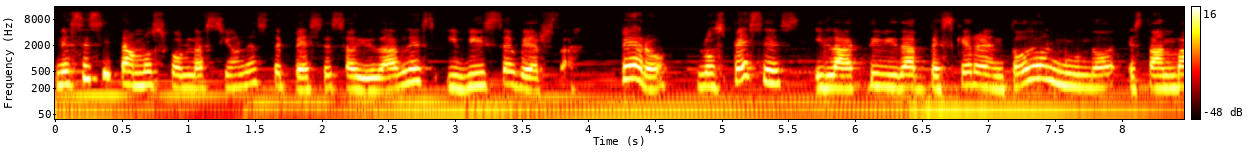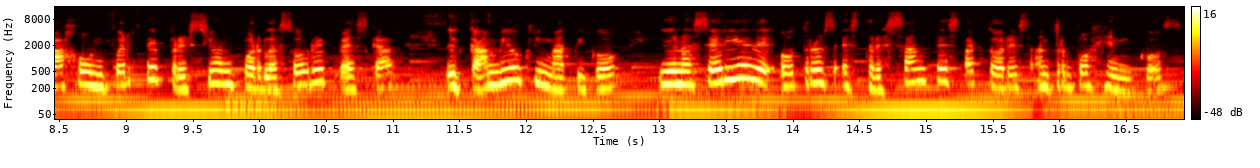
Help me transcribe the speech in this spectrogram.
necesitamos poblaciones de peces saludables y viceversa. Pero los peces y la actividad pesquera en todo el mundo están bajo una fuerte presión por la sobrepesca, el cambio climático y una serie de otros estresantes factores antropogénicos.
